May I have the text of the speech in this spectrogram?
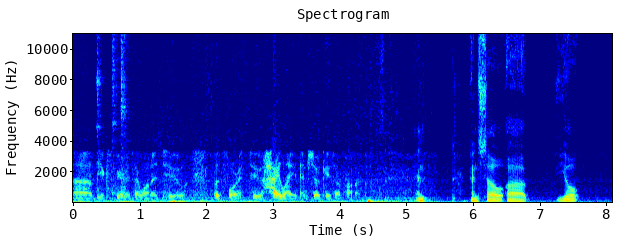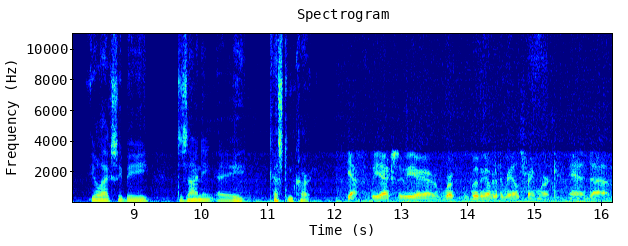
uh, the experience I wanted to put forth to highlight and showcase our products. And and so uh, you'll you'll actually be designing a custom cart. Yes, we actually we are moving over to the Rails framework, and um,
